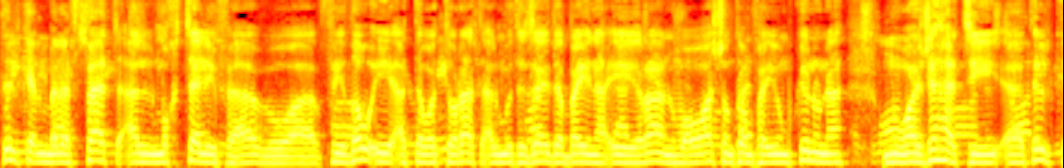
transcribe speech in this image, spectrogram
تلك الملفات المختلفة وفي ضوء التوترات المتزايدة بين إيران وواشنطن فيمكننا مواجهة تلك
